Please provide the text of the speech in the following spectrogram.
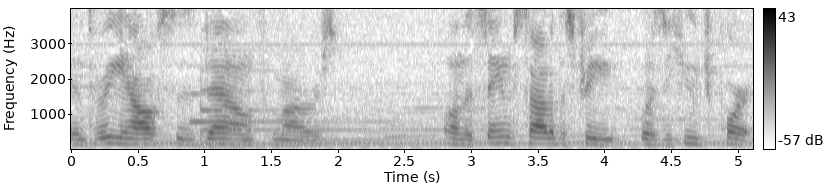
and three houses down from ours. On the same side of the street was a huge park.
